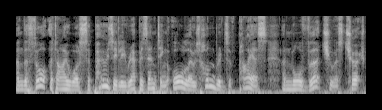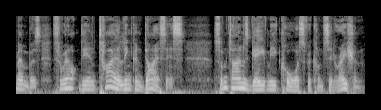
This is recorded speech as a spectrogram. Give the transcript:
and the thought that I was supposedly representing all those hundreds of pious and more virtuous church members throughout the entire Lincoln diocese sometimes gave me cause for consideration.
